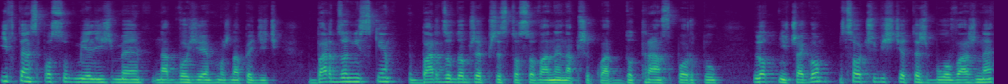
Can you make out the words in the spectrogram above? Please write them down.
i w ten sposób mieliśmy nadwozie, można powiedzieć, bardzo niskie, bardzo dobrze przystosowane na przykład do transportu lotniczego, co oczywiście też było ważne,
